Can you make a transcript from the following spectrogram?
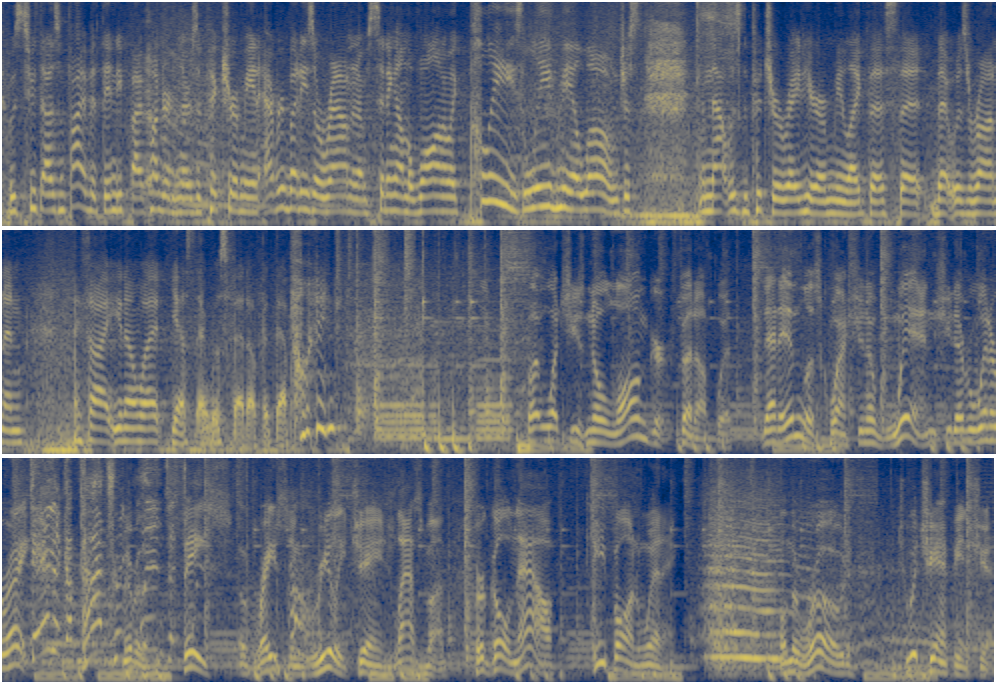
it was 2005 at the Indy 500, and there's a picture of me, and everybody's around, and I'm sitting on the wall, and I'm like, please leave me alone. Just, and that was the picture right here of me like this that that was run, and I thought, you know what? Yes, I was fed up at that point. But what she's no longer fed up with, that endless question of when she'd ever win a race. Danica Patrick Remember, wins the it. face of racing really changed last month. Her goal now, keep on winning. On the road to a championship.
